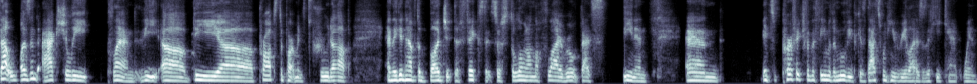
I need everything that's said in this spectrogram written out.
that wasn't actually planned the uh the uh props department screwed up and they didn't have the budget to fix it so stallone on the fly wrote that scene in and it's perfect for the theme of the movie because that's when he realizes that he can't win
